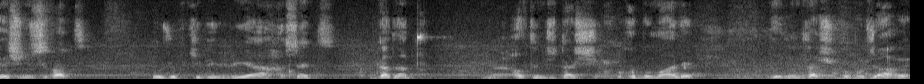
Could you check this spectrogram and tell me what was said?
Beşinci sıfat ucub, kibir, riya, haset, gadap. Altıncı taş hubu mali. Yedinci taş hubu cahı.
